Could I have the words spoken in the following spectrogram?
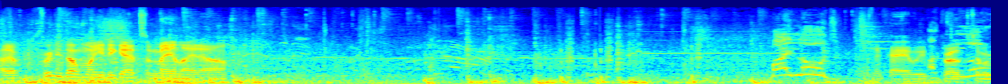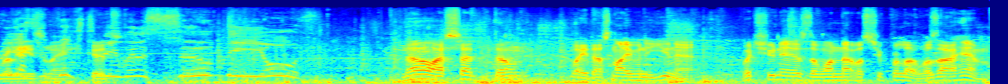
I really don't want you to get to melee, though. My lord, Okay, we broke them really easily. Good. will soon be yours. No, I said don't... Wait, that's not even a unit. Which unit is the one that was super low? Was that him?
